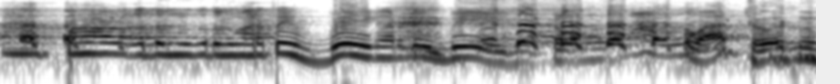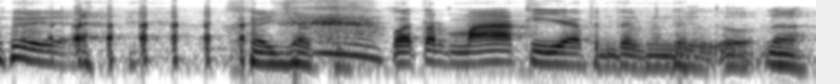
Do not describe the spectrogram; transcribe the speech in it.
apa kalau ketemu ketemu ngarepe B ngarepe B gitu Waduh. iya Watermark iya bener-bener. Gitu. Nah,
